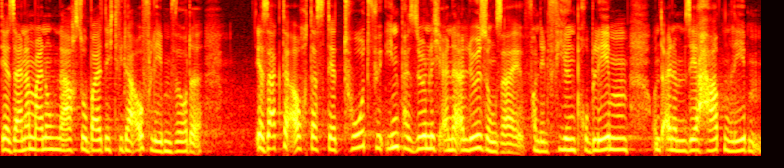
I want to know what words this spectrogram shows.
der seiner Meinung nach so bald nicht wieder aufleben würde. Er sagte auch, dass der Tod für ihn persönlich eine Erlösung sei von den vielen Problemen und einem sehr harten Leben.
